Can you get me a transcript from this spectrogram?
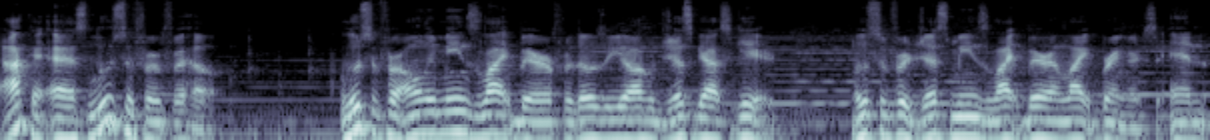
I can ask Lucifer for help. Lucifer only means light bearer for those of y'all who just got scared. Lucifer just means light bearer and light bringers, and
